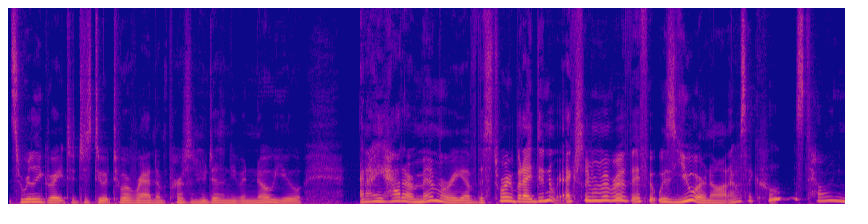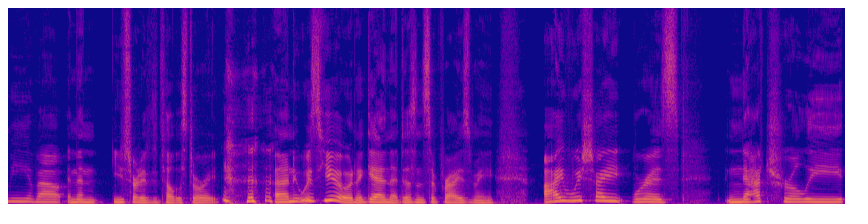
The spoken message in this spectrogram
it's really great to just do it to a random person who doesn't even know you. And I had a memory of the story, but I didn't actually remember if it was you or not. I was like, who was telling me about? And then you started to tell the story, and it was you. And again, that doesn't surprise me. I wish I were as naturally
